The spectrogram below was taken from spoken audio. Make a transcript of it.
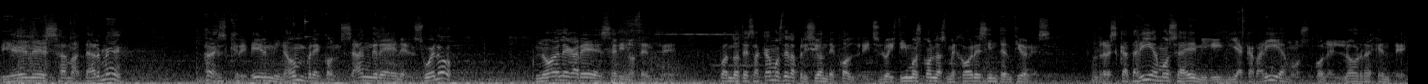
¿Vienes a matarme? ¿A escribir mi nombre con sangre en el suelo? No alegaré ser inocente. Cuando te sacamos de la prisión de Coldridge, lo hicimos con las mejores intenciones. Rescataríamos a Emily y acabaríamos con el Lord Regente.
